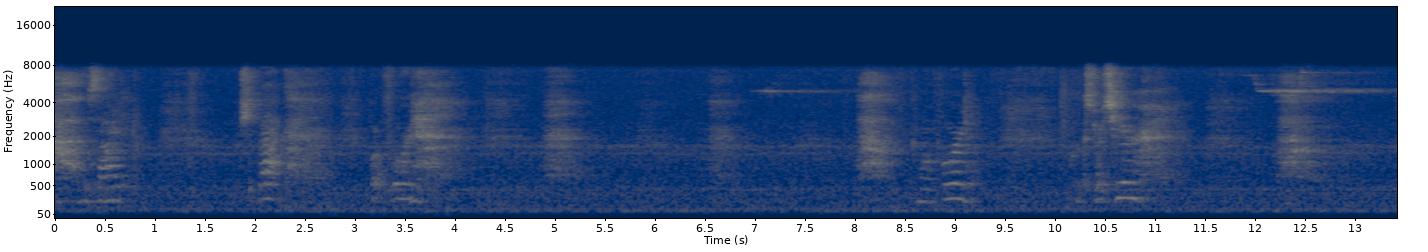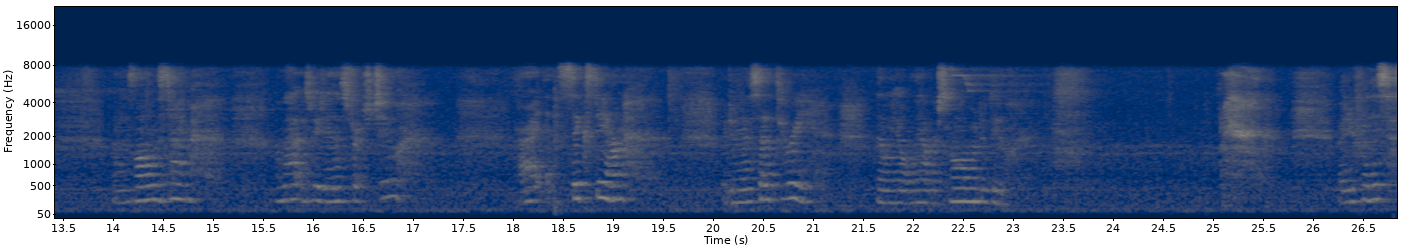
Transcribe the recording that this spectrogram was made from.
Ah, Other side. Push it back. Pull forward. Come on forward. Quick stretch here. Not as long this time on that as we did the stretch two. All right, that's six down. We're doing this at three. Then we only have our small one to do. Ready for this?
